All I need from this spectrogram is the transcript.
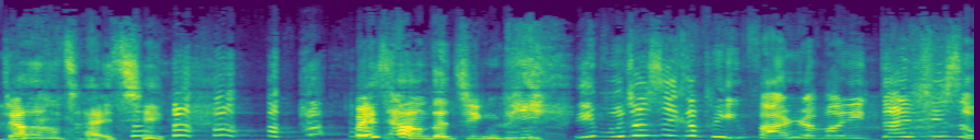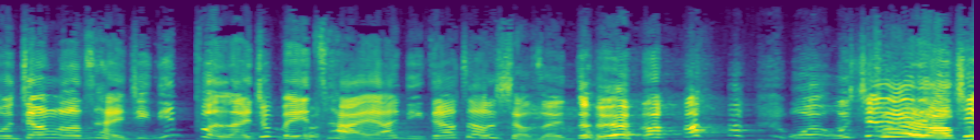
江郎才尽，非常的精辟。你不就是一个平凡人吗？你担心什么江郎才尽？你本来就没才啊！你都要这样想才对。我我现在的一切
